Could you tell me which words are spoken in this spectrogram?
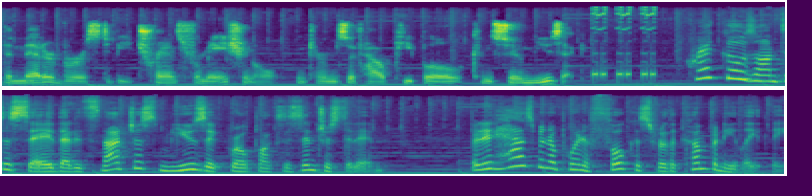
the metaverse to be transformational in terms of how people consume music? Craig goes on to say that it's not just music Roblox is interested in but it has been a point of focus for the company lately.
